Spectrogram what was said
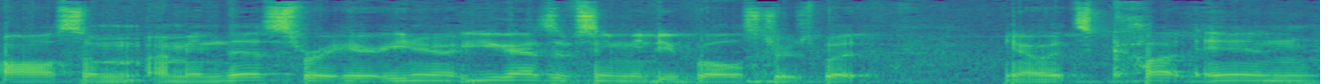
awesome. I mean, this right here, you know, you guys have seen me do bolsters, but you know, it's cut in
